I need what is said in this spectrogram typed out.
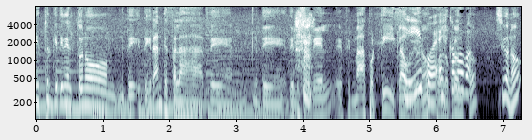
Insisto en que tiene el tono de, grandes falas de, de, de Lucibel, eh, firmadas por ti, Claudio, sí, Pues, es como... ¿Sí o no?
